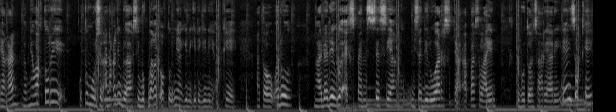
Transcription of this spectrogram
Ya kan? Gak punya waktu ri. Tuh ngurusin anak aja udah sibuk banget waktunya gini gini gini oke. Okay. atau aduh nggak ada deh gue expenses yang bisa di luar apa selain kebutuhan sehari-hari. Ya it's okay.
